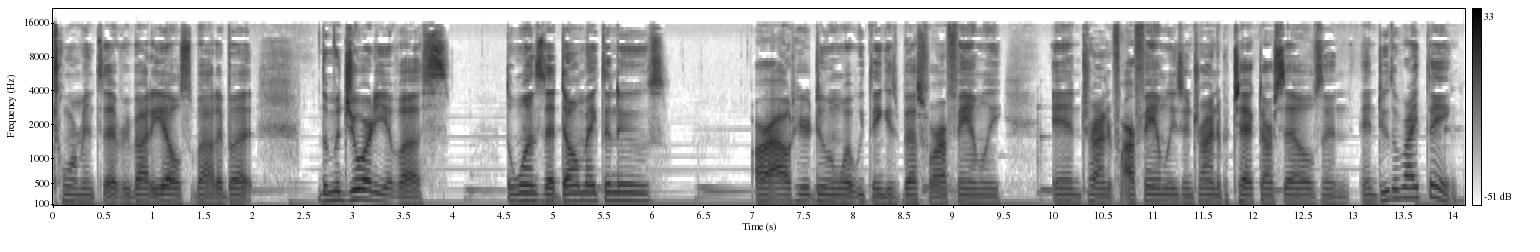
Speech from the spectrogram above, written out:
torment everybody else about it. But the majority of us, the ones that don't make the news, are out here doing what we think is best for our family and trying to, our families and trying to protect ourselves and, and do the right thing.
